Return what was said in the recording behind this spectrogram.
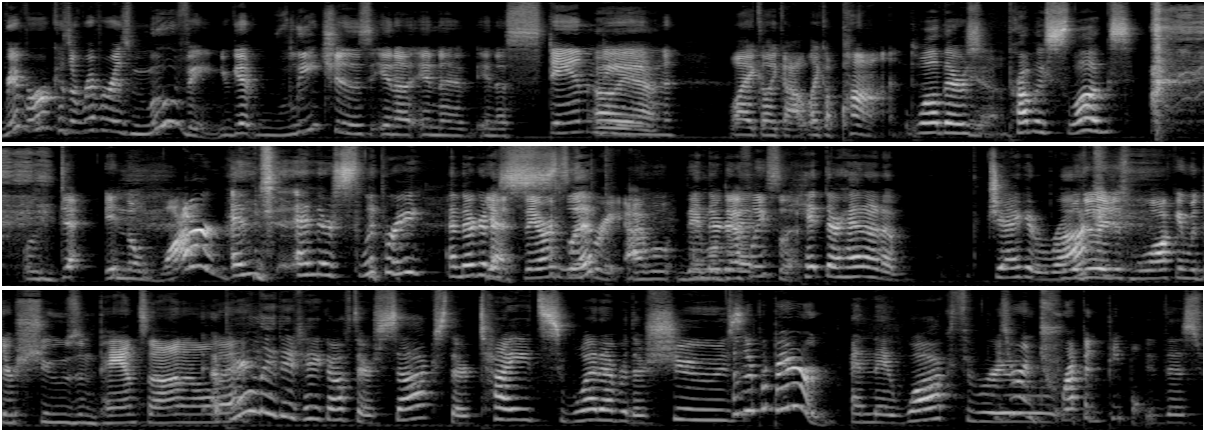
river because a river is moving. You get leeches in a in a in a standing Oh, yeah. Like like a like a pond. Well, there's Yeah. probably slugs, in the water. and and they're slippery, and they're gonna yes, they are slip, slippery. I will. They will definitely slip. hit their head on a jagged rock. Well, do they just walk in with their shoes and pants on and all that? Apparently, they take off their socks, their tights, whatever, their shoes, Because they're prepared. and they walk through These are intrepid people. this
